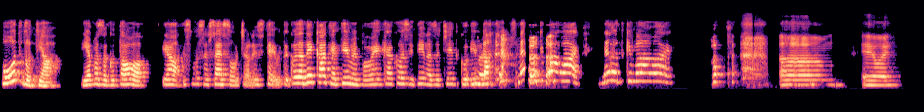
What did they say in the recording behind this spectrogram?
Pot do tja je pa zagotovo Ja, smo se vse soočali s tem. Tako da, ne, Katja, ti mi povej, kako si ti na začetku in danes. Ne odkimavaj, ne odkimavaj. Um, ejoj.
